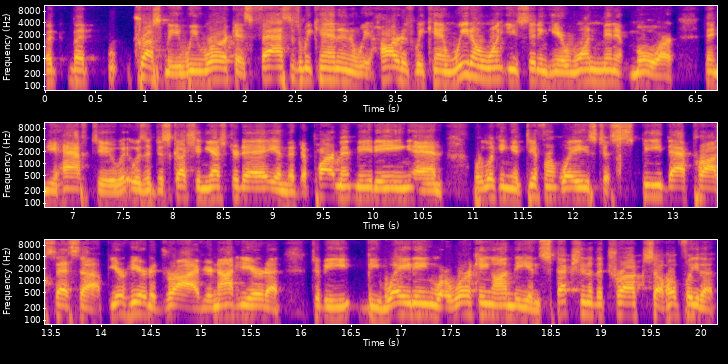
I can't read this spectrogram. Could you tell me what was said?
But, but trust me, we work as fast as we can and we hard as we can. We don't want you sitting here one minute more than you have to. It was a discussion yesterday in the department meeting, and we're looking at different ways to speed that process up. You're here to drive. You're not here to, to be, be waiting. We're working on the inspection of the truck. So hopefully the,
